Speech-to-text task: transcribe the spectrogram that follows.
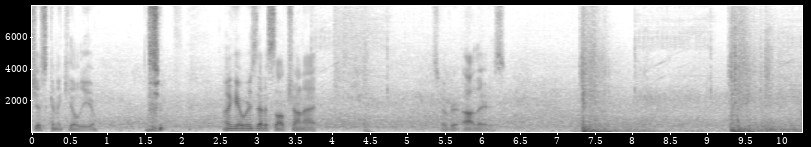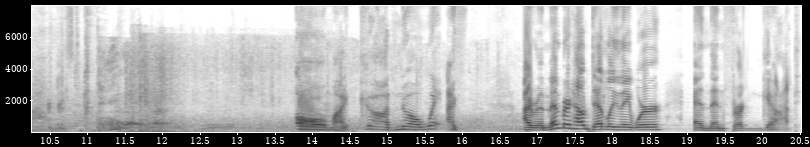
just gonna kill you. okay, where's that Assaultron at? It's over. Oh, there it is. Oh. Oh my god, no way. I, I remembered how deadly they were and then forgot.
